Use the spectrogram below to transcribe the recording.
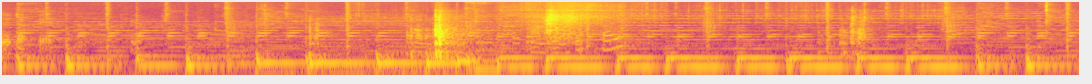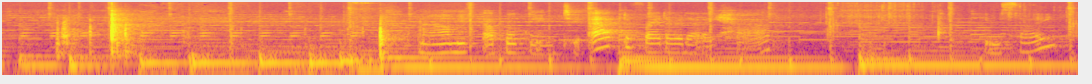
little bit. this apple going to add the feather that I have inside.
